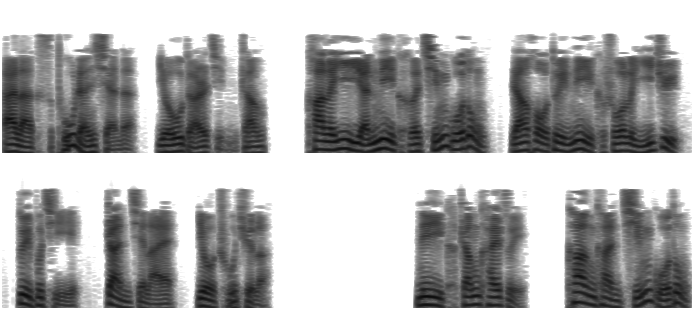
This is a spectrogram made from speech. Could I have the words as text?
，Alex 突然显得有点紧张，看了一眼 Nick 和秦国栋，然后对 Nick 说了一句对不起，站起来又出去了。Nick 张开嘴，看看秦国栋，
